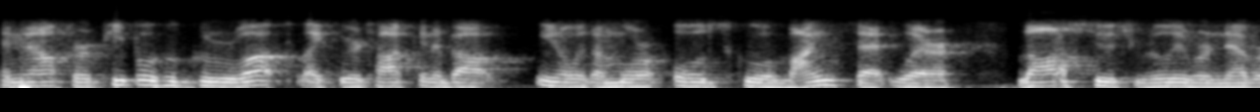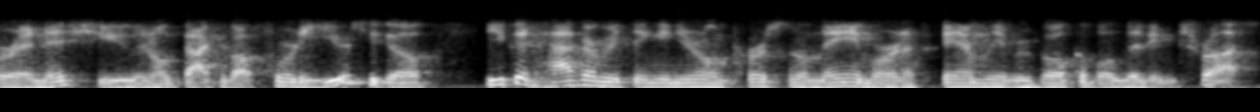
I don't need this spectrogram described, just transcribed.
And now for people who grew up, like we were talking about, you know, with a more old school mindset where lawsuits really were never an issue, you know, back about 40 years ago, you could have everything in your own personal name or in a family revocable living trust.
